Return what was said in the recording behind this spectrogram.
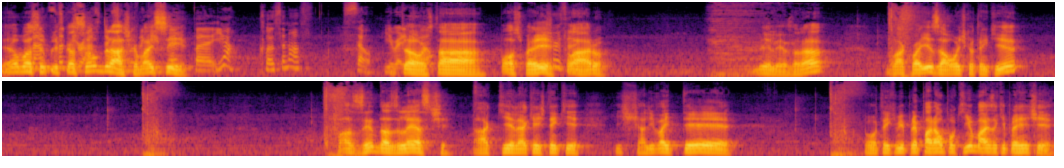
É uma simplificação drástica, mas sim. Então, está... Posso para ir? Claro. Beleza, né? Vá com a Isa, onde que eu tenho que ir? Fazendas Leste. Aqui, né, que a gente tem que. Ixi, ali vai ter... Vou ter que me preparar um pouquinho mais aqui pra gente ir.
